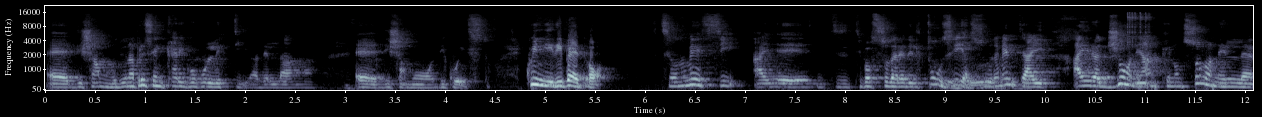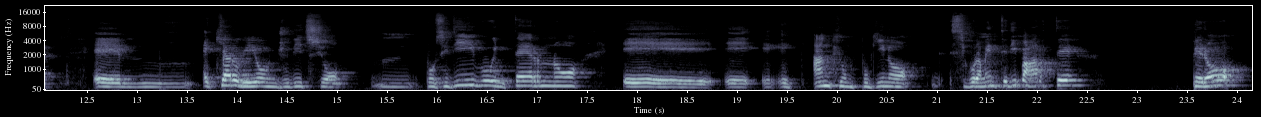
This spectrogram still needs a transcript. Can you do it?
eh, diciamo, di una presa in carico collettiva della, eh, diciamo, di questo. Quindi, ripeto, secondo me sì, hai, eh, ti posso dare del tu, sì, assolutamente hai, hai ragione, anche non solo nel... Ehm, è chiaro che io ho un giudizio mh, positivo, interno e, e, e anche un pochino sicuramente di parte, però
